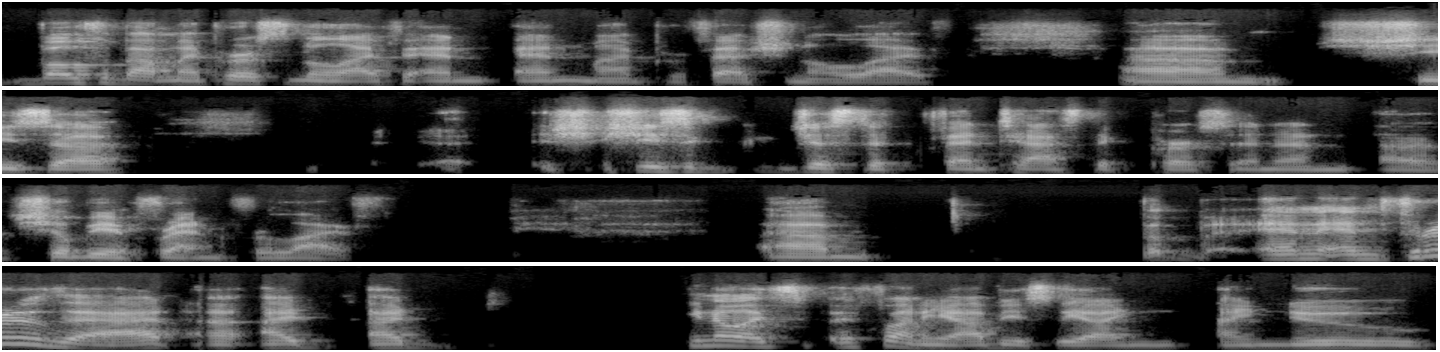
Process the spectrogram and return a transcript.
both about my personal life and and my professional life um, she's a she's a, just a fantastic person, and uh, she'll be a friend for life. Um, but and and through that, uh, I I, you know, it's funny. Obviously, I I knew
